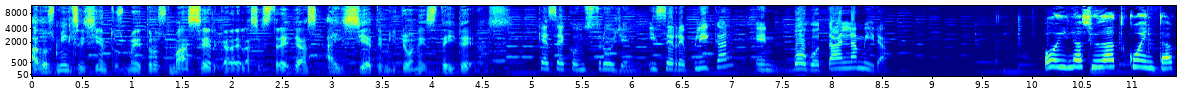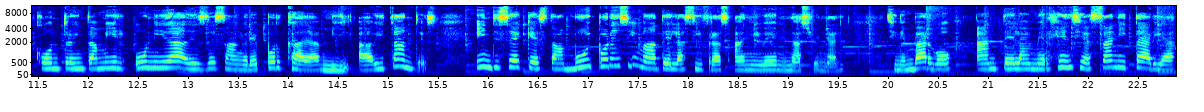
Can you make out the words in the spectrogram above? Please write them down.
A 2.600 metros más cerca de las estrellas hay 7 millones de ideas. Que se construyen y se replican en Bogotá en la mira. Hoy la ciudad cuenta con 30.000 unidades de sangre por cada mil habitantes, índice que está muy por encima de las cifras a nivel nacional. Sin embargo, ante la emergencia sanitaria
